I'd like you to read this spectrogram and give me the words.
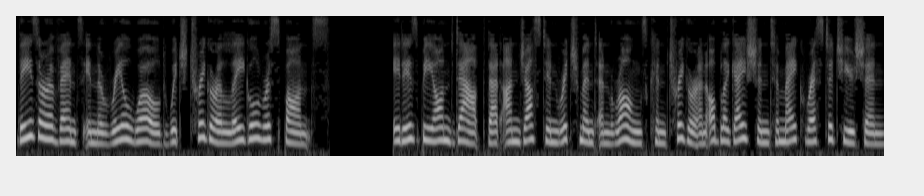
These are events in the real world which trigger a legal response. It is beyond doubt that unjust enrichment and wrongs can trigger an obligation to make restitution.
